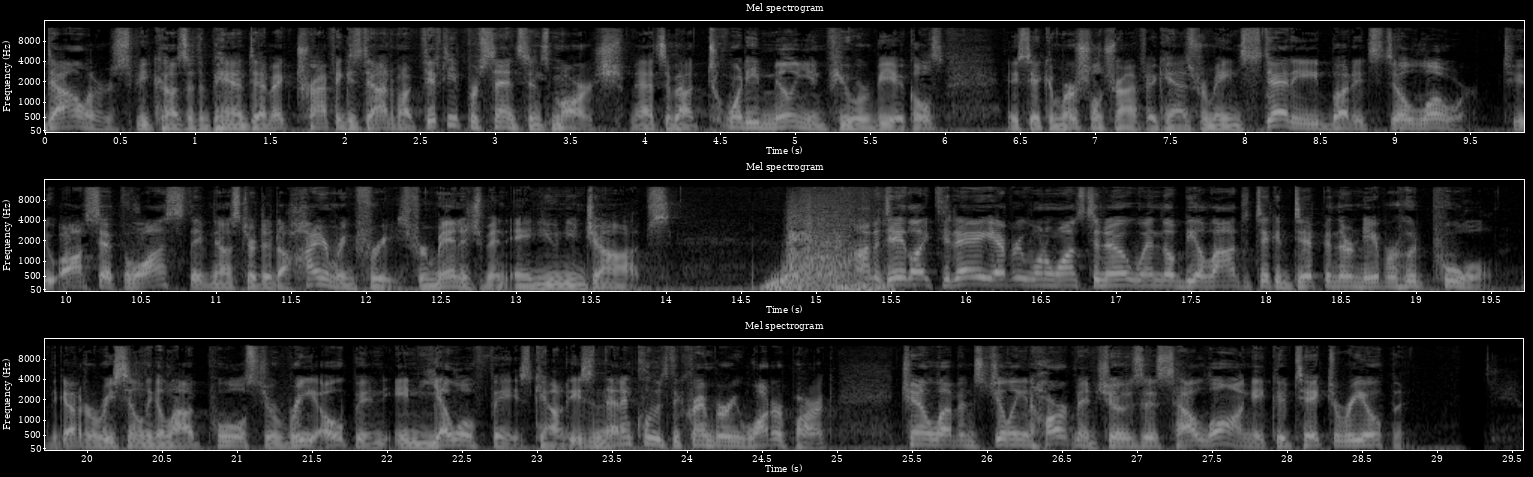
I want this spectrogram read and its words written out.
because of the pandemic. Traffic is down about 50% since March. That's about 20 million fewer vehicles. They say commercial traffic has remained steady, but it's still lower. To offset the loss, they've now started a hiring freeze for management and union jobs. On a day like today, everyone wants to know when they'll be allowed to take a dip in their neighborhood pool. The governor recently allowed pools to reopen in yellow phase counties, and that includes the Cranberry Water Park. Channel 11's Jillian Hartman shows us how long it could take to reopen.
